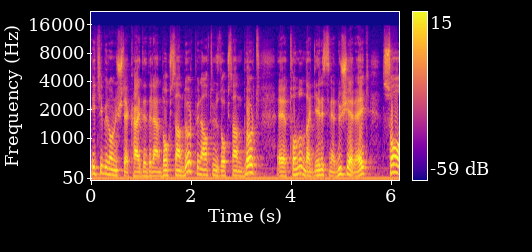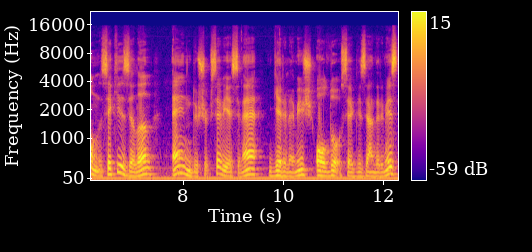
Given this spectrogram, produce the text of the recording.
2013'te kaydedilen 94.694 e, tonun da gerisine düşerek son 8 yılın en düşük seviyesine gerilemiş oldu sevgili izleyenlerimiz.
